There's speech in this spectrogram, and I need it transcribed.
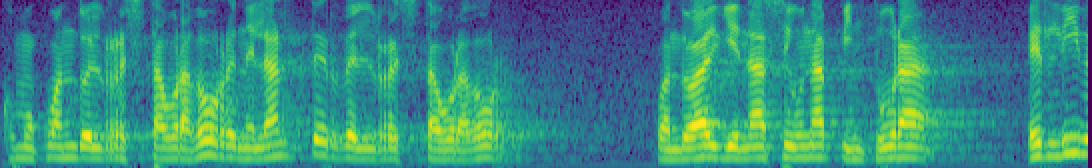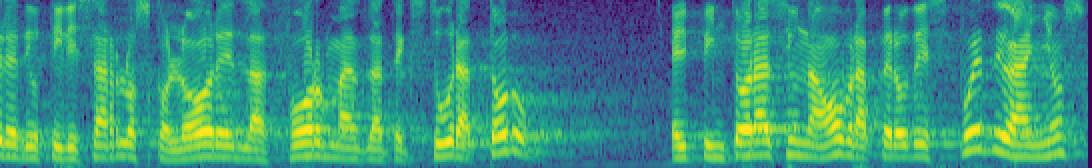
como cuando el restaurador, en el alter del restaurador, cuando alguien hace una pintura es libre de utilizar los colores, las formas, la textura, todo. El pintor hace una obra, pero después de años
